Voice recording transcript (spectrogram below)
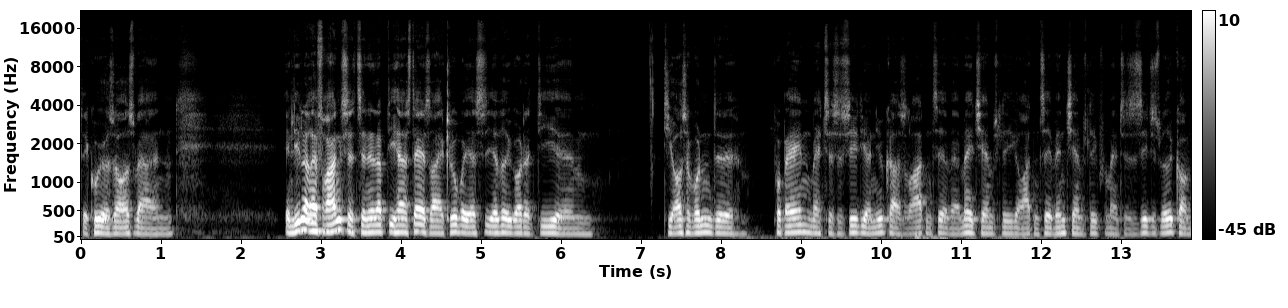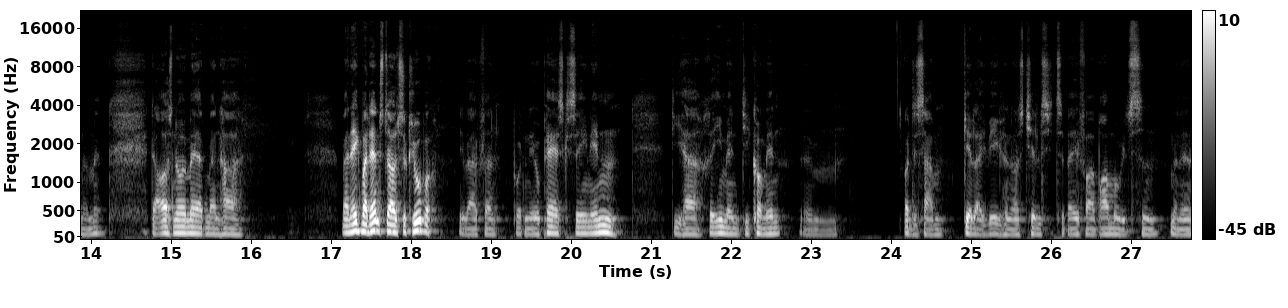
det kunne jo så også være en, en lille reference til netop de her statsejede klubber. Jeg, jeg ved godt, at de, øhm, de også har vundet øh, på banen, Manchester City og Newcastle retten til at være med i Champions League, og retten til at vinde Champions League for Manchester City's vedkommende, men der er også noget med, at man har man ikke var den størrelse klubber, i hvert fald på den europæiske scene, inden de her rige mænd, de kom ind. Øhm, og det samme gælder i virkeligheden også Chelsea tilbage fra Abramovic siden. Men øh,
